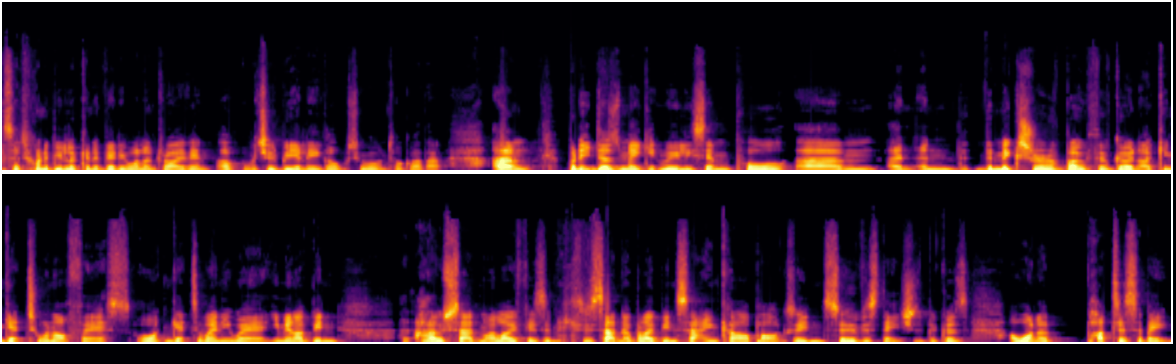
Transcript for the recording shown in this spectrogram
so I don't want to be looking at video while I'm driving, uh, which would be illegal, which we won't talk about that. Um, but it does make it really simple. Um, and, and the mixture of both of going, I can get to an office or I can get to anywhere. You mean, I've been, how sad my life is, it makes me sad now, but I've been sat in car parks in service stations because I want to participate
